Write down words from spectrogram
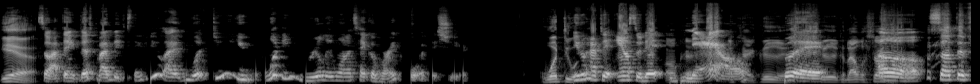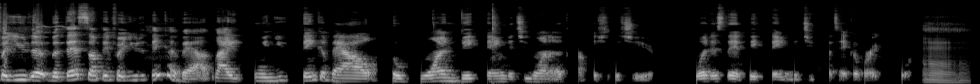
Yeah. So I think that's my biggest thing for you. Like, what do you, what do you really want to take a break for this year? What do you don't have to answer that Okay. now. Okay, good. but, good, I was. Uh, something for you to, but that's something for you to think about. Like when you think about the one big thing that you want to accomplish this year, what is that big thing that you want to take a break for? Mm.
